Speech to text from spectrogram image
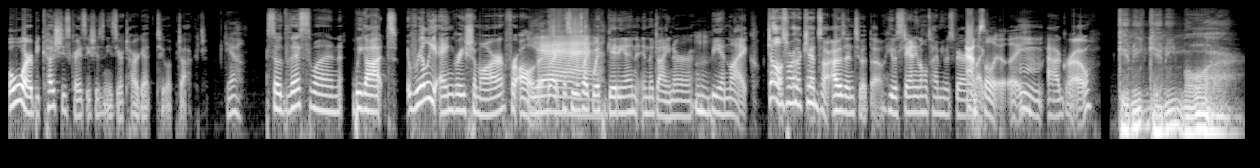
or because she's crazy, she's an easier target to abduct. yeah. So this one, we got really angry Shemar for all of it, right? Because he was like with Gideon in the diner, Mhm. being like, "Tell us where the kids are." I was into it though. He was standing the whole time. He was very Absolutely. like, mm, aggro. Gimme, gimme more.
